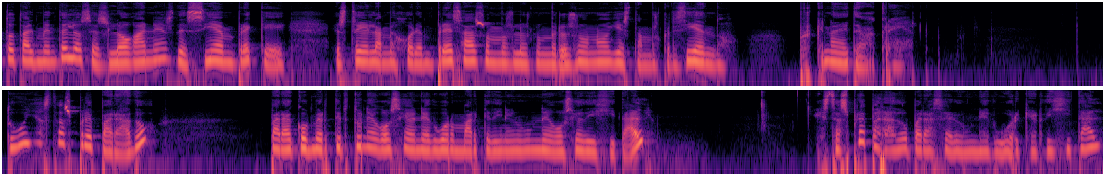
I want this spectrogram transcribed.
totalmente los eslóganes de siempre que estoy en la mejor empresa, somos los números uno y estamos creciendo. Porque nadie te va a creer. ¿Tú ya estás preparado para convertir tu negocio de network marketing en un negocio digital? ¿Estás preparado para ser un networker digital?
